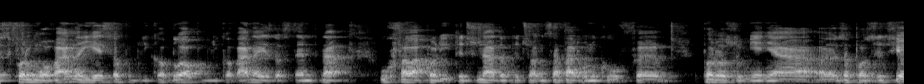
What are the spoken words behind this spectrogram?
sformułowane, jest opubliko- była opublikowana, jest dostępna uchwała polityczna dotycząca warunków e, porozumienia z opozycją,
